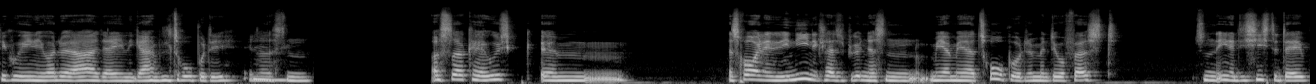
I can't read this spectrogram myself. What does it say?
det kunne egentlig godt være, at jeg egentlig gerne ville tro på det, eller Mhm. sådan, og så kan jeg huske, øhm, jeg tror egentlig, i 9. klasse begyndte jeg sådan mere og mere at tro på det, men det var først sådan en af de sidste dage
